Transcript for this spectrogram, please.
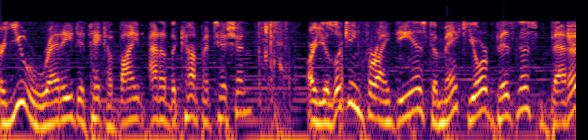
Are you ready to take a bite out of the competition? Are you looking for ideas to make your business better?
